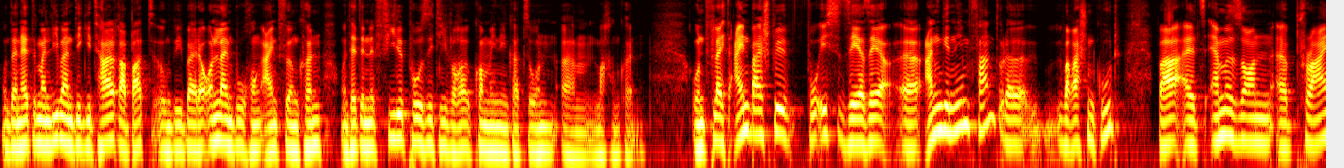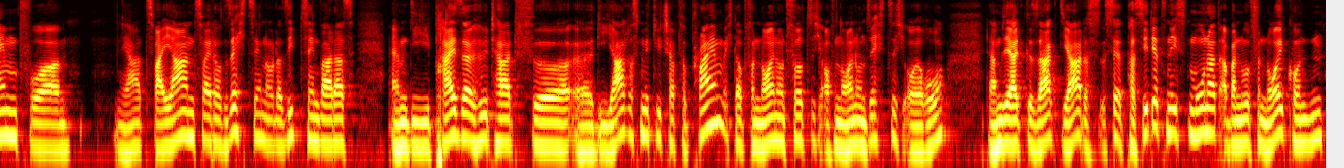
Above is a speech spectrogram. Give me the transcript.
Und dann hätte man lieber einen Digitalrabatt irgendwie bei der Online-Buchung einführen können und hätte eine viel positivere Kommunikation ähm, machen können. Und vielleicht ein Beispiel, wo ich sehr, sehr äh, angenehm fand oder überraschend gut, war als Amazon äh, Prime vor ja, zwei Jahren, 2016 oder 17 war das, ähm, die Preise erhöht hat für äh, die Jahresmitgliedschaft für Prime, ich glaube von 49 auf 69 Euro. Da haben sie halt gesagt, ja, das ist ja, passiert jetzt nächsten Monat, aber nur für Neukunden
